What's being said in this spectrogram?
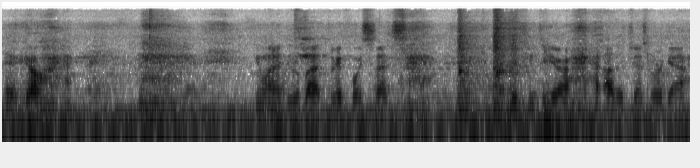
There you go. You want to do about three or four sets in addition to your other chest workout.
